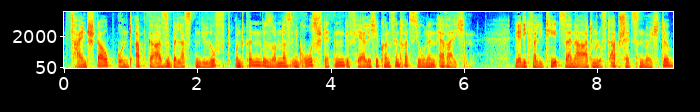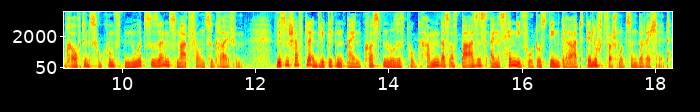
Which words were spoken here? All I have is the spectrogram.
Feinstaub und Abgase belasten die Luft und können besonders in Großstädten gefährliche Konzentrationen erreichen. Wer die Qualität seiner Atemluft abschätzen möchte, braucht in Zukunft nur zu seinem Smartphone zu greifen. Wissenschaftler entwickelten ein kostenloses Programm, das auf Basis eines Handyfotos den Grad der Luftverschmutzung berechnet.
